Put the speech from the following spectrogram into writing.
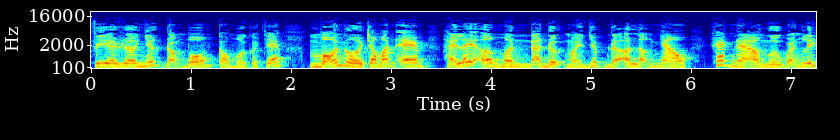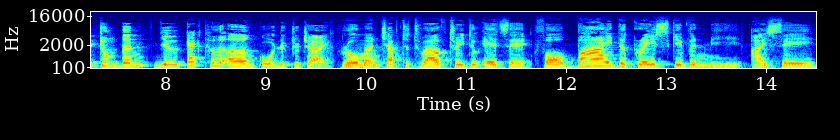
phi rơ nhất đoạn 4 câu 10 có chép Mỗi người trong anh em hãy lấy ơn mình đã được mà giúp đỡ lẫn nhau Khác nào người quản lý trung tín giữ các thứ ơn của Đức Chúa Trời Romans chapter 12, 3 to 8 say, For by the grace given me, I say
